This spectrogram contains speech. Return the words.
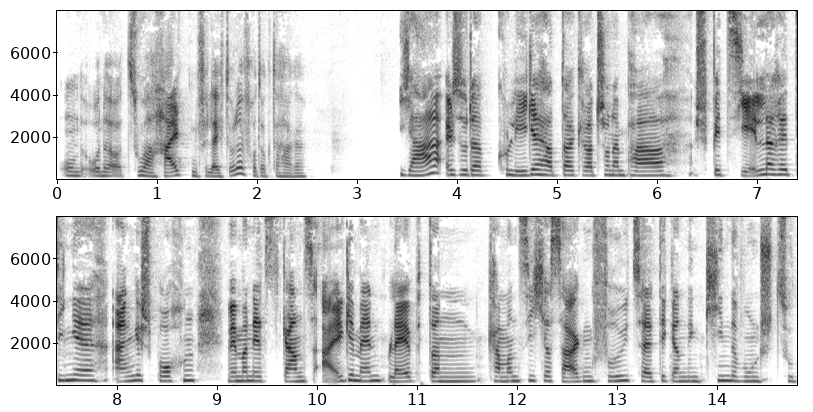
und oder zu erhalten vielleicht, oder Frau Dr. Hager? Ja, also der Kollege hat da gerade schon ein paar speziellere Dinge angesprochen. Wenn man jetzt ganz allgemein bleibt, dann kann man sicher sagen, frühzeitig an den Kinderwunsch zu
